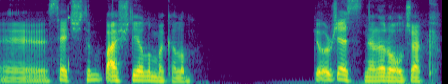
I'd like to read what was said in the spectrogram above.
Ee, seçtim. Başlayalım bakalım. Göreceğiz neler olacak.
